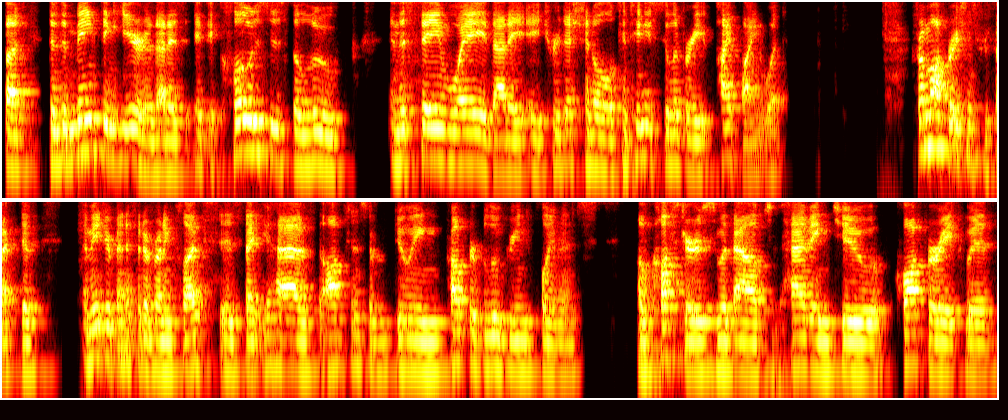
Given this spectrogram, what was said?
But the, the main thing here that is it, it closes the loop in the same way that a, a traditional continuous delivery pipeline would. From operations perspective, a major benefit of running Flux is that you have the options of doing proper blue-green deployments of clusters without having to cooperate with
